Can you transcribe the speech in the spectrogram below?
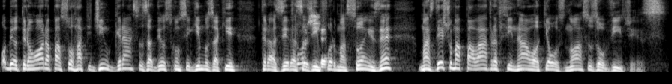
Ô Beltrão, a hora passou rapidinho, graças a Deus conseguimos aqui trazer essas Puxa. informações, né? Mas deixa uma palavra final aqui aos nossos ouvintes.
